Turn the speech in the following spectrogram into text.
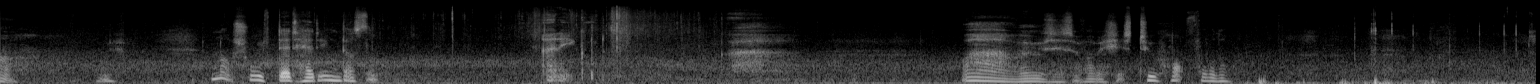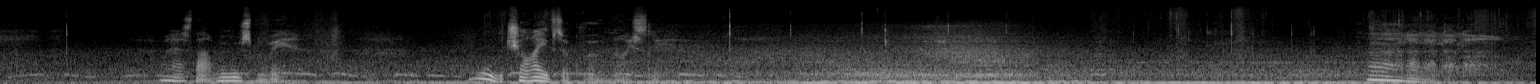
Ah, I'm not sure if deadheading does them any good. Wow, roses are rubbish. It's too hot for them. Where's that rosemary? Oh, the chives have grown nicely. Ah.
